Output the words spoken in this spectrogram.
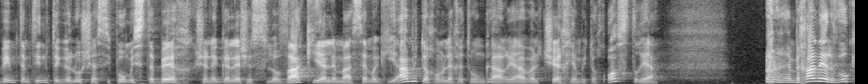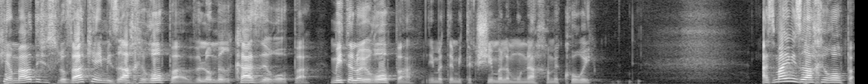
ואם תמתינו תגלו שהסיפור מסתבך כשנגלה שסלובקיה למעשה מגיעה מתוך ממלכת הונגריה, אבל צ'כיה מתוך אוסטריה. הם בכלל נעלבו כי אמרתי שסלובקיה היא מזרח אירופה ולא מרכז אירופה, מיטלו אירופה, אם אתם מתעקשים על המונח המקורי. אז מהי מזרח אירופה?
